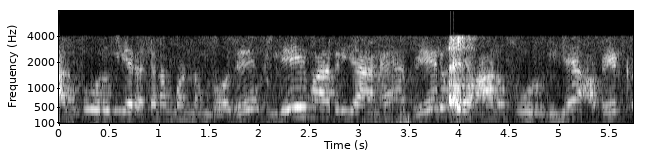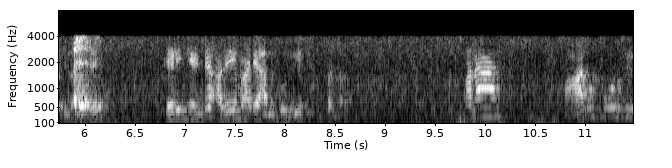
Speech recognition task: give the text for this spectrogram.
ஆணுபூர்விய ரச்சனம் பண்ணும்போது இதே மாதிரியான வேறு ஒரு ஆணுபூர்விய அபேட்சித்து தெரிஞ்சுட்டு அதே மாதிரி அனுபூர்விய பண்றான். ஆனா ஆணுபூர்வி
